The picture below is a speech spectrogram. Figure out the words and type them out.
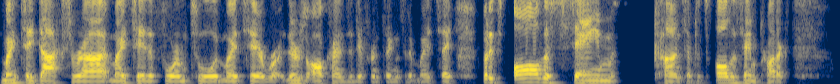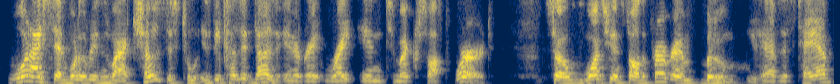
might say Doxsera, it might say the form tool, it might say there's all kinds of different things that it might say, but it's all the same concept. It's all the same product. What I said, one of the reasons why I chose this tool is because it does integrate right into Microsoft Word. So once you install the program, boom, you have this tab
